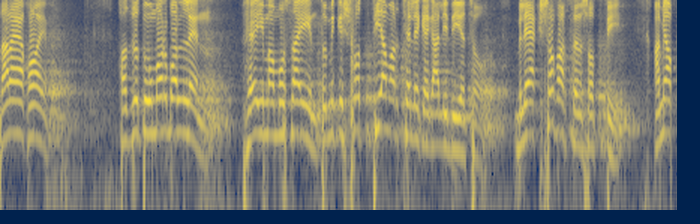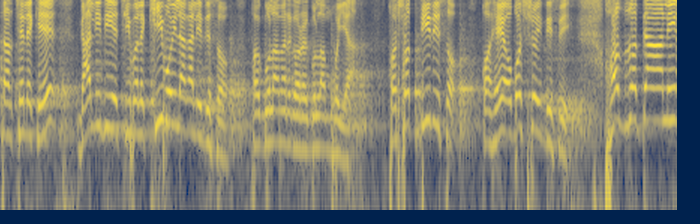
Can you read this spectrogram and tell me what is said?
দাঁড়ায় কয় হজরত উমর বললেন, হে ইমাম হুসাইন, তুমি কি সত্যি আমার ছেলেকে গালি দিয়েছ? বলে, একশো পার্সেন্ট সত্যি। আমি আপনার ছেলেকে গালি দিয়েছি বলে কি বইলা গালি দিছ? কয়, গোলামের ঘরে গোলাম হইয়া। কয়, সত্যি দিছ? কয়, হে, অবশ্যই দিছি। হজরতে আলী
